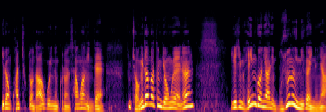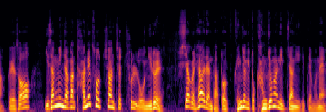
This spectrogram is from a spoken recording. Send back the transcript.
이런 관측도 나오고 있는 그런 상황인데 지금 정의당 같은 경우에는 이게 지금 해임 건의안이 무슨 의미가 있느냐. 그래서 이상민 장관 탄핵 소추안 제출 논의를 시작을 해야 된다. 또 굉장히 또 강경한 입장이기 때문에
